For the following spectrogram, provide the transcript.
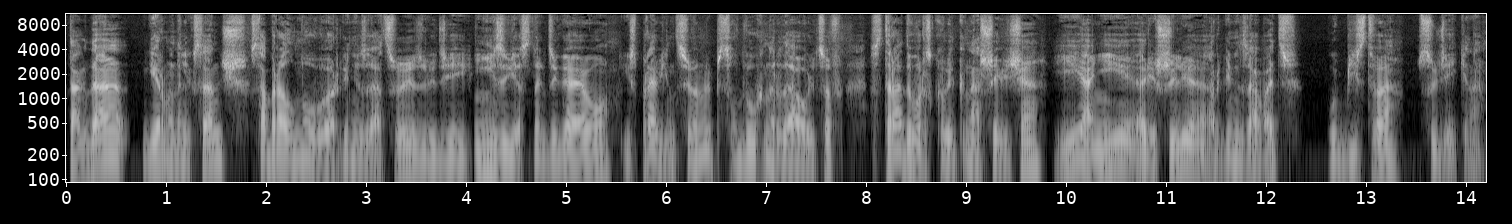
Тогда Герман Александрович собрал новую организацию из людей, неизвестных Дегаеву, из провинции. Он выписал двух народовольцев, Стародворского и Коношевича, и они решили организовать убийство Судейкина.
